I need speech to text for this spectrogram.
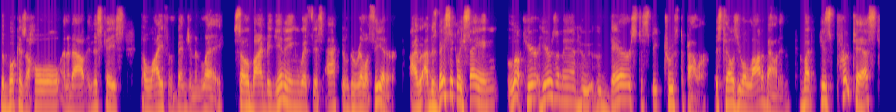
the book as a whole and about, in this case, the life of Benjamin Lay. So by beginning with this act of guerrilla theater, I, I was basically saying, look, here, here's a man who, who dares to speak truth to power. This tells you a lot about him. But his protest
